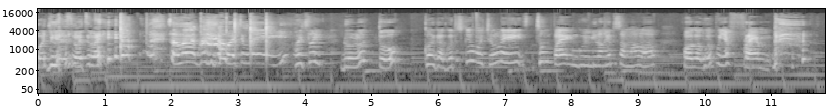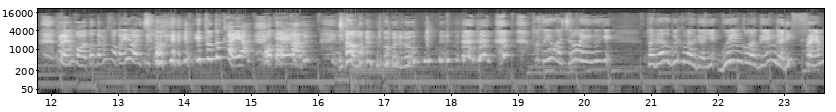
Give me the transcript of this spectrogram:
Wajilay. Sama gue juga Wajilay. Watchley dulu tuh keluarga gue tuh suka Watchley. Sumpah yang gue bilang itu sama lo. Keluarga gue punya frame. frame foto tapi fotonya Watchley. itu tuh kayak photocard zaman dulu. fotonya Watchley gue kayak Padahal gue keluarganya, gue yang keluarganya nggak di frame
